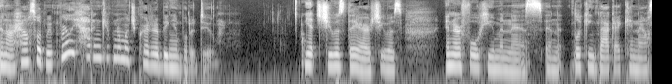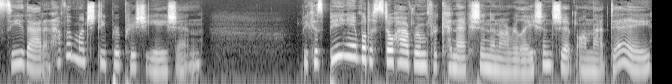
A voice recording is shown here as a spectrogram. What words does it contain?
in our household, we really hadn't given her much credit of being able to do. Yet she was there. She was in her full humanness. And looking back, I can now see that and have a much deeper appreciation. Because being able to still have room for connection in our relationship on that day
